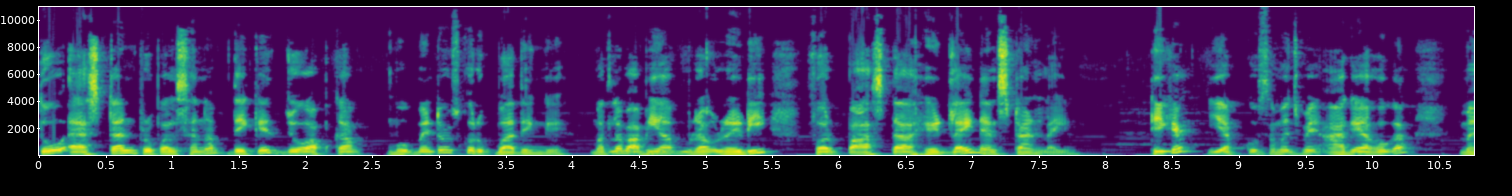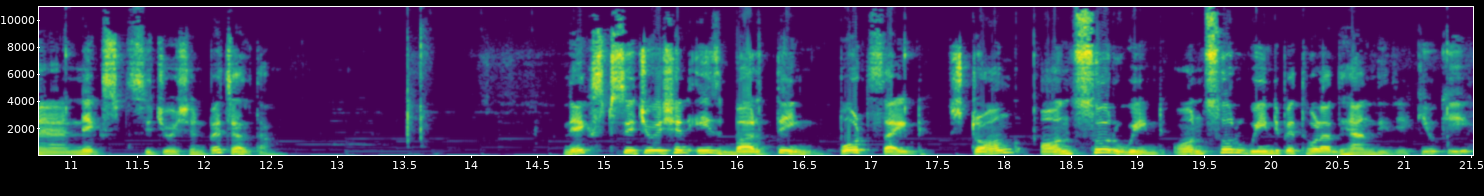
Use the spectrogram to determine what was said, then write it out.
तो एस्टर्न प्रोपल्सन आप देके जो आपका मूवमेंट है उसको रुकवा देंगे। मतलब अभी आप ready for pass the headline and stern line ठीक है? ये आपको समझ में आ गया होगा। मैं नेक्स्ट सिचुएशन पे चलता हूँ। Next situation is berthing port side strong onshore wind onshore wind पे थोड़ा ध्यान दीजिए, क्योंकि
